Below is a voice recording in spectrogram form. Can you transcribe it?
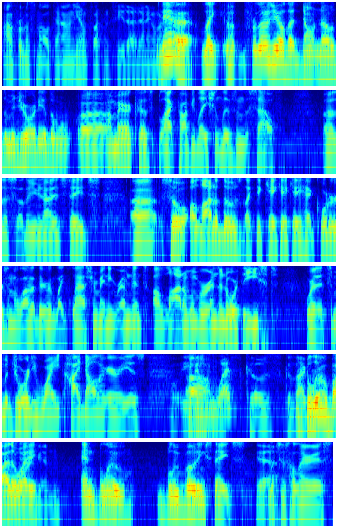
I'm from a small town. You don't fucking see that anywhere. Yeah, like uh, for those of y'all that don't know, the majority of the uh, America's black population lives in the South, uh, the Southern United States. Uh, so a lot of those, like the KKK headquarters and a lot of their like last remaining remnants, a lot of them are in the Northeast, where it's majority white, high dollar areas, Well, even West Coast, because I Um, Blue, grew up by in the way. Oregon. and blue, blue voting states, Yeah. which is hilarious.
